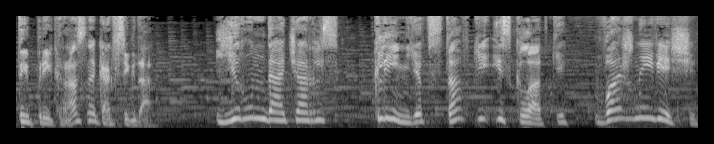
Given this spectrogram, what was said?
Ты прекрасна, как всегда. Ерунда, Чарльз. Клинья, вставки и складки. Важные вещи.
